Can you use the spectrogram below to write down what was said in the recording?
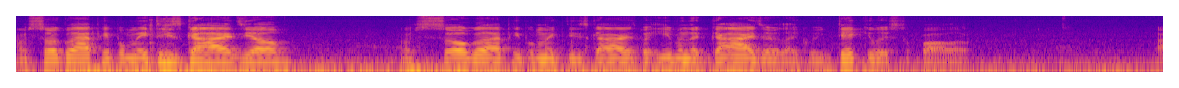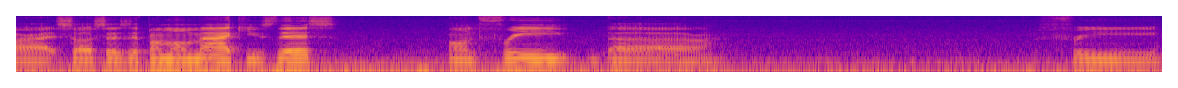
I'm so glad people make these guides, yo. I'm so glad people make these guides, but even the guides are like ridiculous to follow. Alright, so it says if I'm on Mac, use this. On free, uh, free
